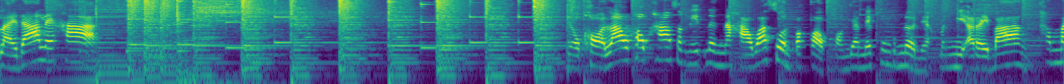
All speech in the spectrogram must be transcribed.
หลายด้านเลยค่ะเดี๋ยวขอเล่าคร่าวๆสักนิดนึงนะคะ ว่าส่วนประกอบของยาเม็ดคุมกำเนิดเนี่ยมันมีอะไรบ้างทำไม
